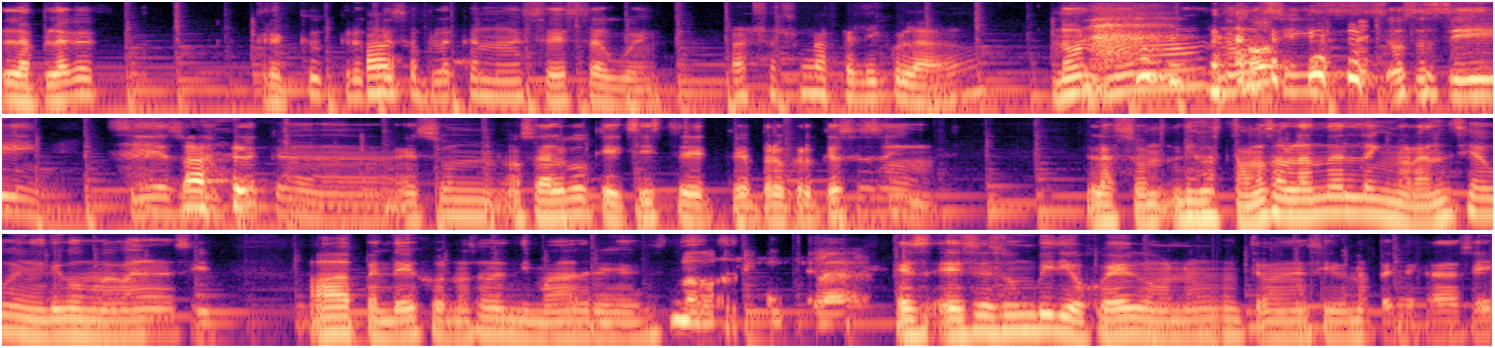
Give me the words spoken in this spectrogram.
la plaga. Creo que, creo que Ah. esa placa no es esa, güey. Esa es una película, ¿no? No, no, no, no, no, sí, o sea, sí, sí, es una Ah. placa, es un, o sea, algo que existe, que- pero creo que eso es en la zona, digo, estamos hablando de la ignorancia, güey, digo, me van a decir, ah, pendejo, no sabes ni madre, No, no, claro. es, ese es un videojuego, ¿no? Te van a decir una pendejada así,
